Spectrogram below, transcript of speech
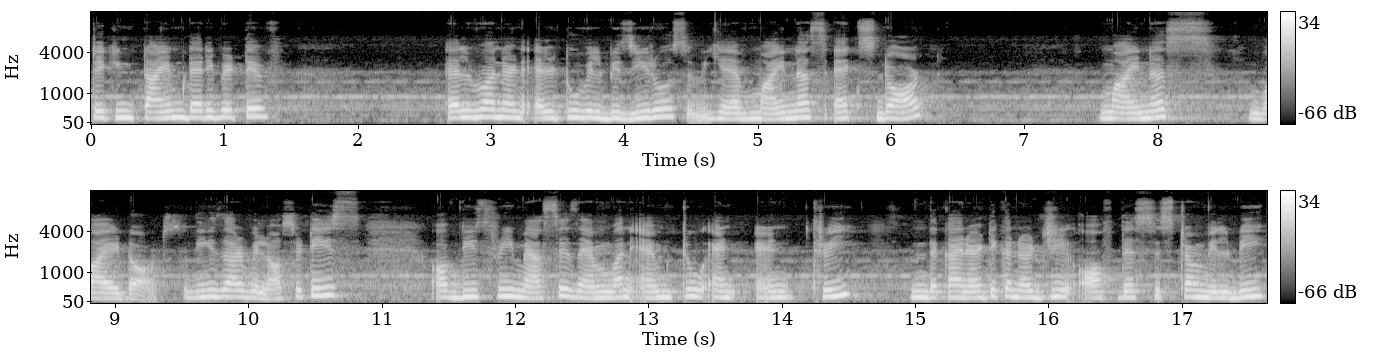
Taking time derivative L1 and L2 will be 0 so we have minus X dot minus Y dot. So these are velocities of these three masses m1 m2 and m3 the kinetic energy of this system will be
